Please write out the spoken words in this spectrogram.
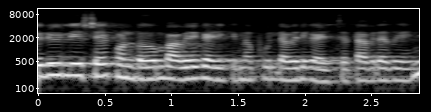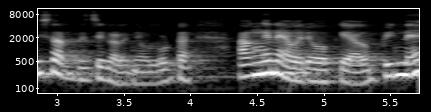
ഒരു ലീഷയെ കൊണ്ടുപോകുമ്പോൾ അവർ കഴിക്കുന്ന പുല്ല് അവർ കഴിച്ചോട്ടെ അവരത് കഴിഞ്ഞ് ഛർദ്ദിച്ച് കളഞ്ഞോളൂ കേട്ടോ. അങ്ങനെ അവർ ഓക്കെ ആകും പിന്നെ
